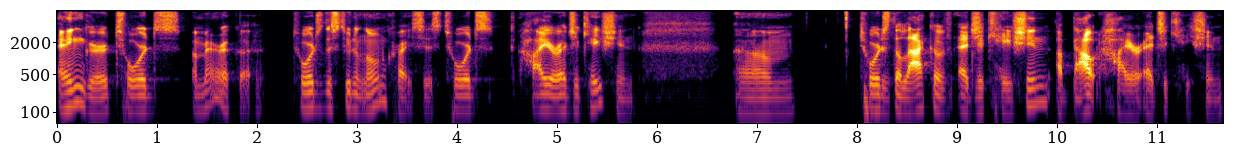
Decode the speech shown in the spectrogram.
anger towards America, towards the student loan crisis, towards higher education, um, towards the lack of education about higher education,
